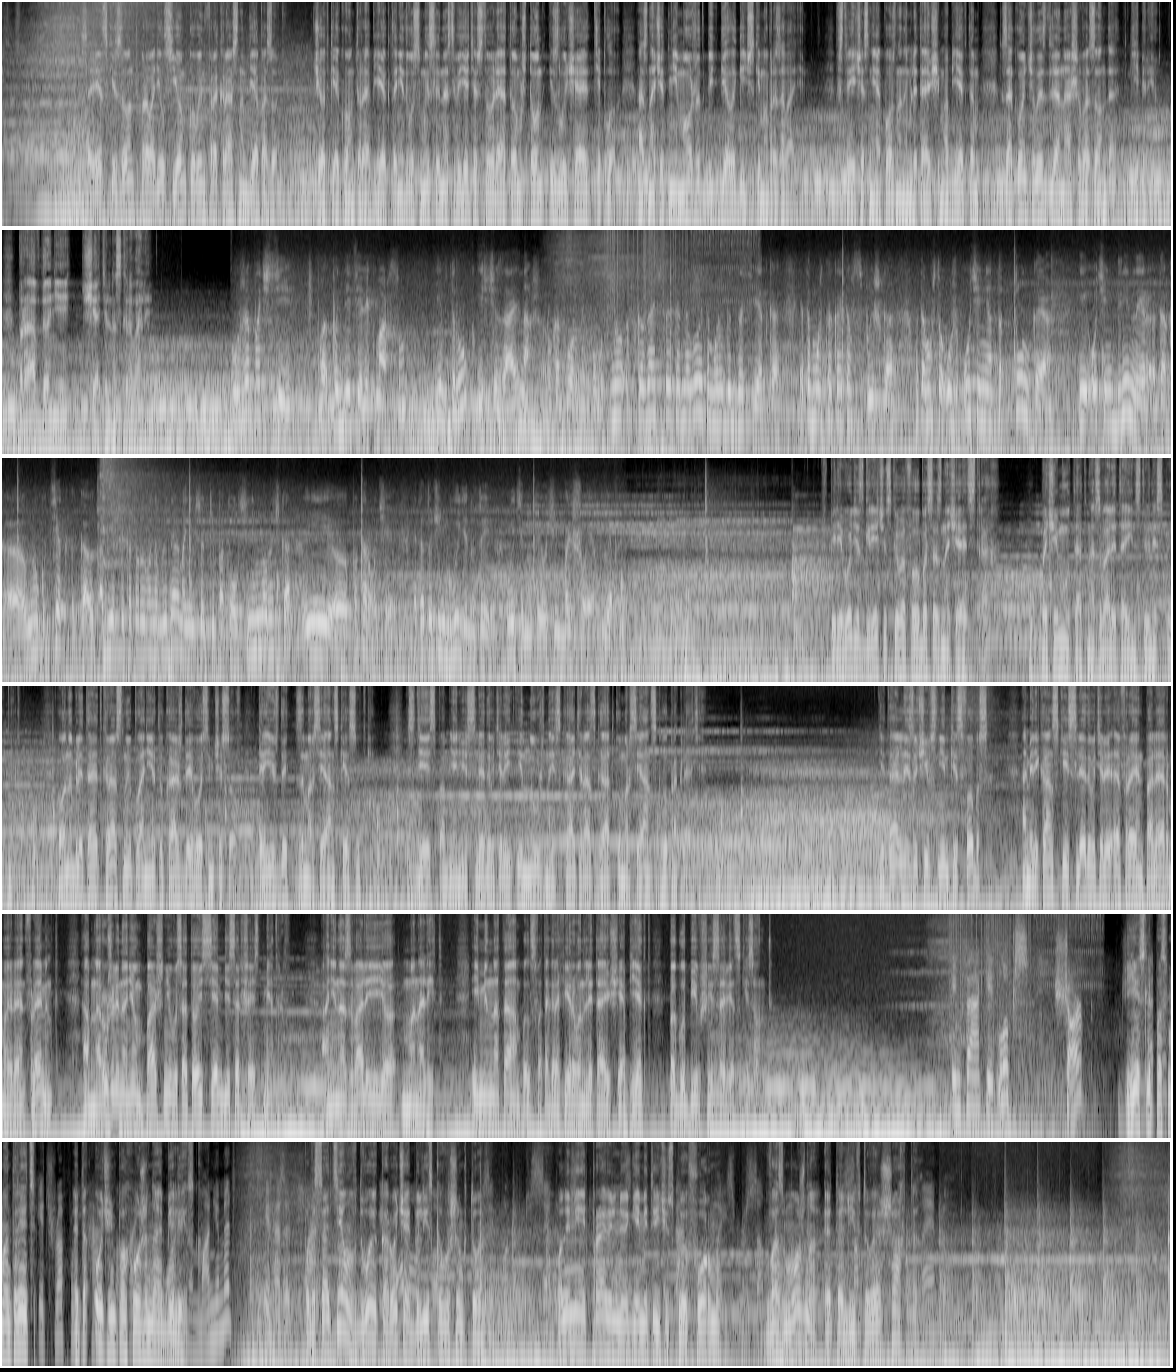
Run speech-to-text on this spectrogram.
Советский зонд проводил съемку в инфракрасном диапазоне. Четкие контуры объекта недвусмысленно свидетельствовали о том, что он излучает тепло, а значит не может быть биологическим образованием. Встреча с неопознанным летающим объектом закончилась для нашего зонда гибелью. Правду о ней тщательно скрывали. Уже почти подлетели к Марсу, и вдруг исчезает наш рукотворный фокус. Но сказать, что это НЛО, это может быть засветка, это может какая-то вспышка, потому что уж очень тонкая и очень длинные, так, э, ну, те объекты, которые мы наблюдаем, они все-таки потолще немножечко и э, покороче. Этот очень вытянутый, вытянутый, очень большой объект. В переводе с греческого «фобос» означает «страх». Почему так назвали таинственный спутник? Он облетает Красную планету каждые 8 часов, трижды за марсианские сутки. Здесь, по мнению исследователей, и нужно искать разгадку марсианского проклятия. Детально изучив снимки с Фобоса, американские исследователи Эфрейн Палермо и Лен Флеминг обнаружили на нем башню высотой 76 метров. Они назвали ее «Монолит». Именно там был сфотографирован летающий объект, погубивший советский зонд. Если посмотреть, это очень похоже на обелиск. По высоте он вдвое короче обелиска в Вашингтоне. Он имеет правильную геометрическую форму. Возможно, это лифтовая шахта.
